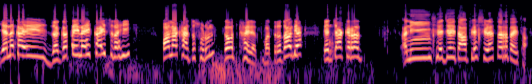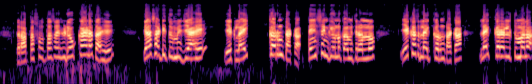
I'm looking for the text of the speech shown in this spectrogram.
यानं काही जगतही नाही काहीच नाही. पाला खायचं सोडून गवत खायलात मात्र जाऊ द्या त्यांच्या आकारात आणि हे जे इथं आपल्या शेळ्या चरत आहेत. तर आता स्वतःचा व्हिडिओ काढत आहे. त्यासाठी तुम्ही जे आहे एक लाईक करून टाका. टेन्शन घेऊ नका मित्रांनो. एकच लाईक करून टाका. लाईक करायला तुम्हाला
